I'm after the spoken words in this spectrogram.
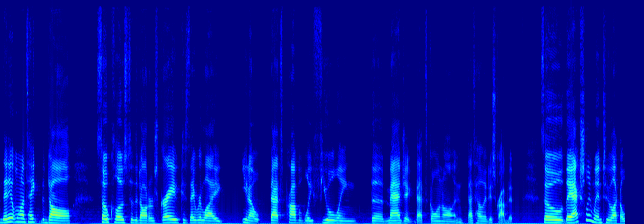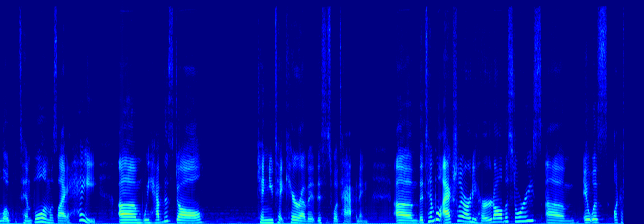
They didn't want to take the doll so close to the daughter's grave because they were like, you know, that's probably fueling the magic that's going on. That's how they described it. So they actually went to like a local temple and was like, "Hey, um, we have this doll. Can you take care of it? This is what's happening." Um, the temple actually already heard all the stories. Um, it was like a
